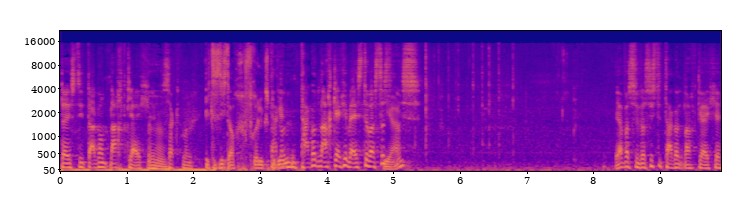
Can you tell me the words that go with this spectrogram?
Da ist die Tag- und Nachtgleiche, sagt man. Ist das nicht auch Tag Frühlingsbeginn? und, Tag und Nachtgleiche, weißt du, was das Ja. ist? Ja, was, was ist die Tag- und Nachtgleiche?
